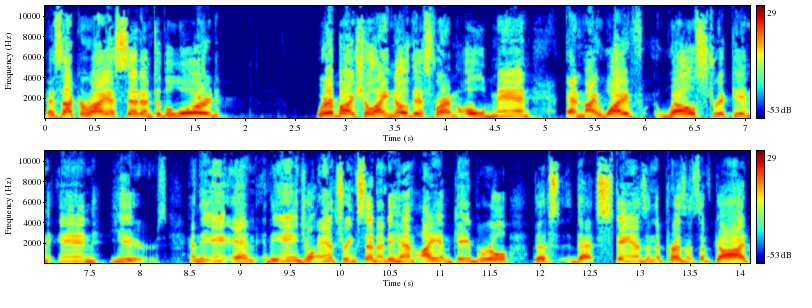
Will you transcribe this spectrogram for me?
As Zacharias said unto the Lord, Whereby shall I know this? For I'm old man, and my wife well stricken in years. And the, and the angel answering said unto him, I am Gabriel that stands in the presence of God,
